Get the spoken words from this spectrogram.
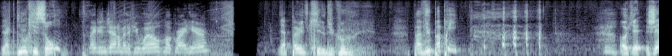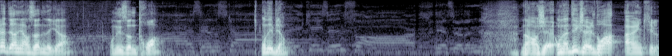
Il y a que nous qui saurons. Ladies and gentlemen, if you will, look right here. Il a pas eu de kill du coup. Pas vu, pas pris. ok, j'ai la dernière zone, les gars. On est zone 3. On est bien. Non, on a dit que j'avais le droit à un kill.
